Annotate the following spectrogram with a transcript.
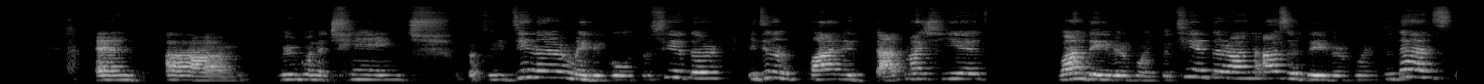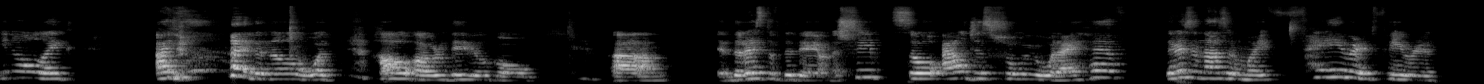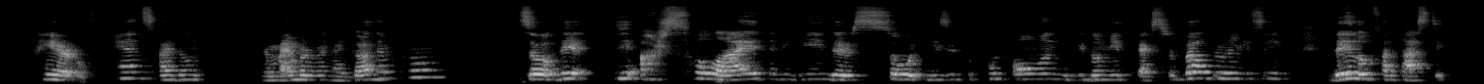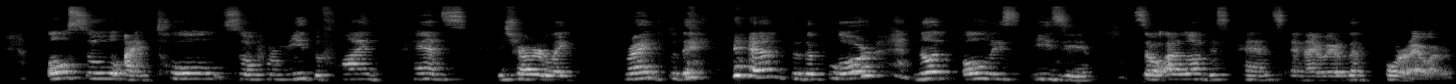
and um, we're gonna change to dinner, maybe go to theater. We didn't plan it that much yet. One day we're going to theater, and other day we're going to dance. You know, like I don't, I don't know what how our day will go. Um, the rest of the day on the ship. So I'll just show you what I have. There is another my favorite favorite pair of pants. I don't remember when I got them from. So they they are so light and again they're so easy to put on. You don't need extra belt or anything. They look fantastic. Also i'm tall so for me to find pants which are like right to the hand to the floor not always easy. So i love these pants and i wear them forever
